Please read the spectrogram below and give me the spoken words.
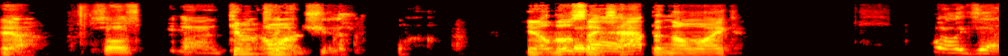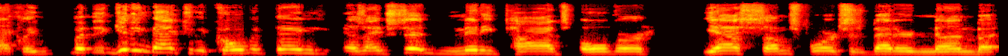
yeah. so come on Kim- what-. You know, those But, things uh, happen though, Mike. Well, exactly. But getting back to the COVID thing, as I've said many pods over, yes, some sports is better than none, but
